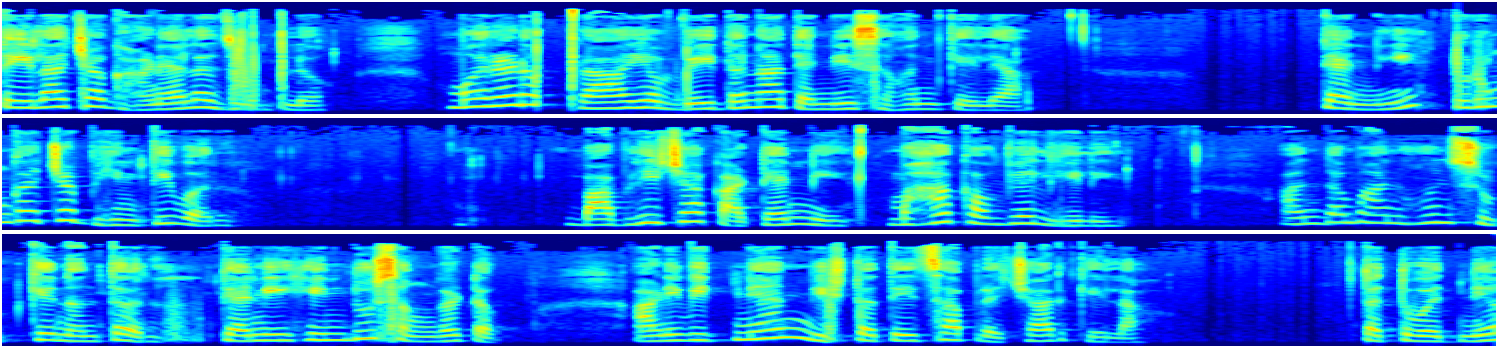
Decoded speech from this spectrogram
तेलाच्या घाण्याला झोपलं. मरणप्राय वेदना त्यांनी सहन केल्या. त्यांनी तुरुंगाच्या भिंतीवर बाभळीच्या काट्यांनी महाकाव्य लिहिली. अंदमानहून सुटकेनंतर त्यांनी हिंदू संघटक आणि विज्ञान निष्ठतेचा प्रचार केला. तत्वज्ञ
